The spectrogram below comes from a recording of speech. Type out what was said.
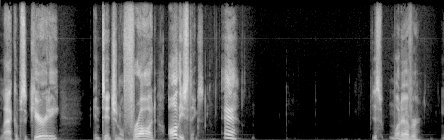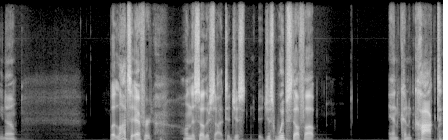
lack of security intentional fraud all these things. Eh. Just whatever you know. But lots of effort on this other side to just just whip stuff up and concoct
